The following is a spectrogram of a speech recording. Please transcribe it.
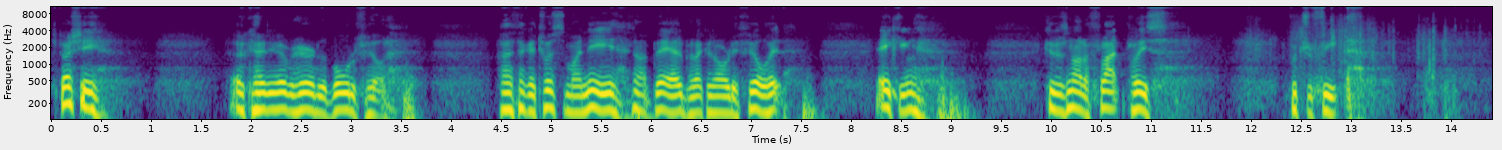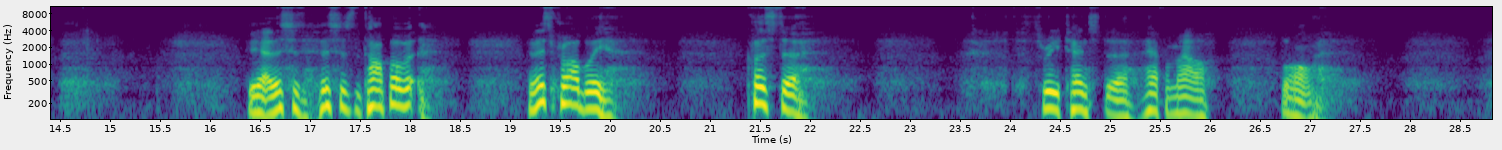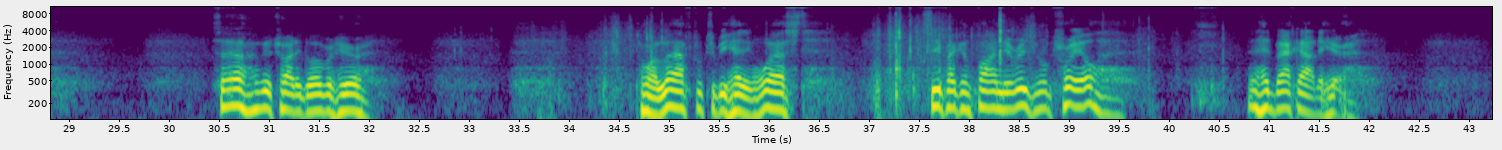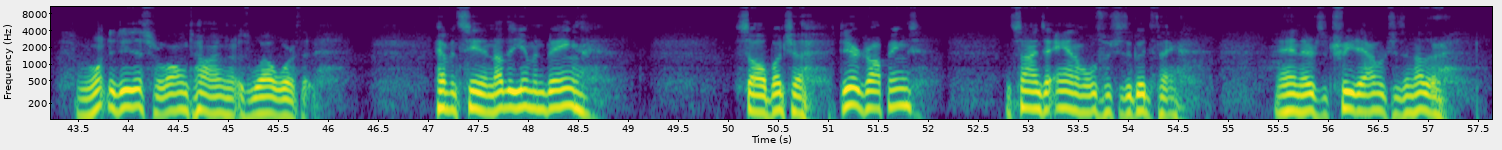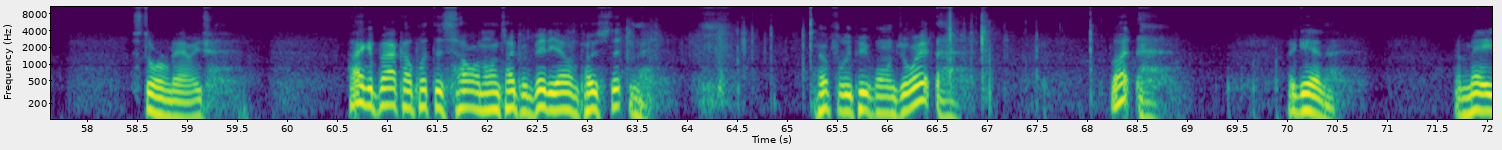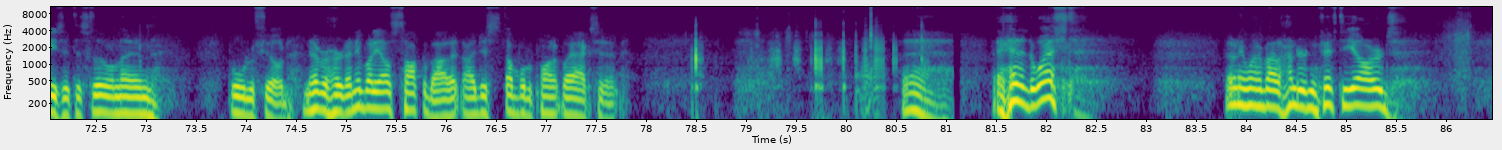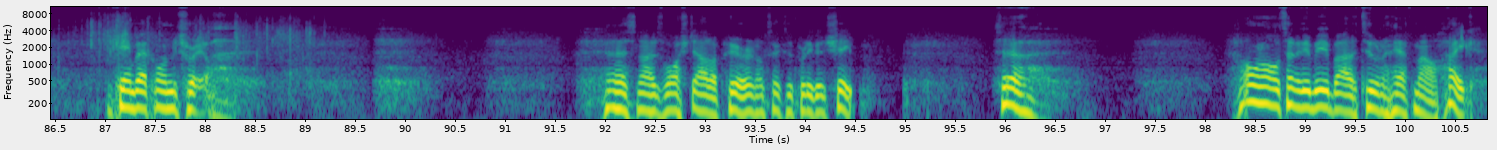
Especially heading over here into the boulder field. I think I twisted my knee, not bad, but I can already feel it aching because there's not a flat place to put your feet. Yeah, this is this is the top of it. And it's probably close to three tenths to half a mile long. So I'm to try to go over here to my left, which will be heading west. See if I can find the original trail and head back out of here. We wanted to do this for a long time and it was well worth it. Haven't seen another human being. Saw a bunch of deer droppings and signs of animals, which is a good thing. And there's a tree down, which is another storm damage. When I get back, I'll put this all in one type of video and post it, and hopefully people enjoy it. But, again, amazed at this little known boulder field. Never heard anybody else talk about it. I just stumbled upon it by accident. I headed west. I only went about 150 yards and came back on the trail. And it's not as washed out up here. It looks like it's in pretty good shape. So, all in all, it's only going to be about a two and a half mile hike.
